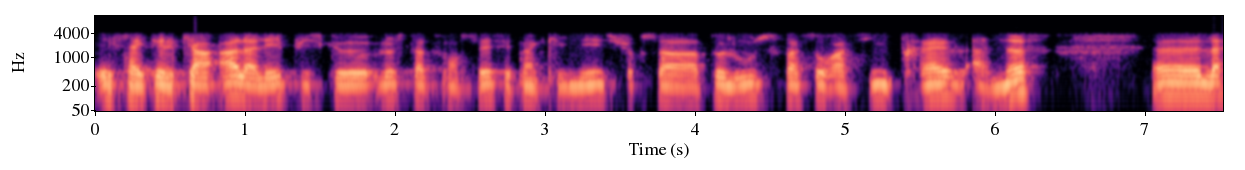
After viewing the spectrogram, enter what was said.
Et ça a été le cas à l'aller puisque le Stade français s'est incliné sur sa pelouse face au Racing 13 à 9. Euh, la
